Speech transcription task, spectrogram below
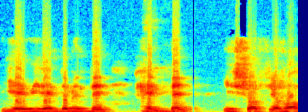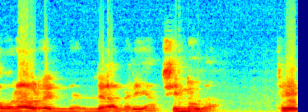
y evidentemente gente y socios o abonados del- del- de, la Almería, sin duda. Sí.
